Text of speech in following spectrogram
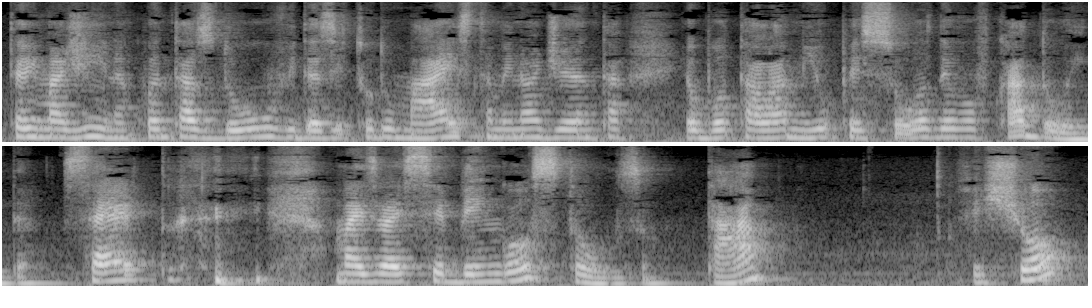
Então imagina quantas dúvidas e tudo mais, também não adianta eu botar lá mil pessoas, daí eu vou ficar doida, certo? Mas vai ser bem gostoso, tá? Fechou?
